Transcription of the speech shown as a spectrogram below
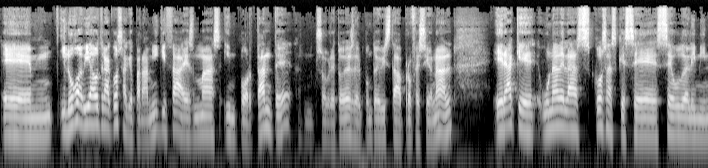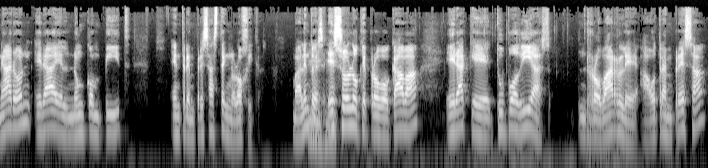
Em, y luego había otra cosa que para mí quizá es más importante, sobre todo desde el punto de vista profesional, era que una de las cosas que se pseudo eliminaron era el non-compete entre empresas tecnológicas. ¿Vale? Entonces, eso lo que provocaba era que tú podías robarle a otra empresa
